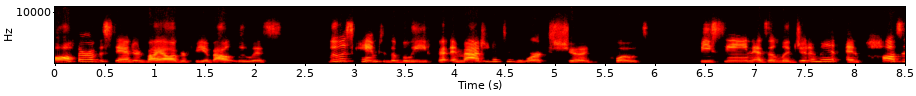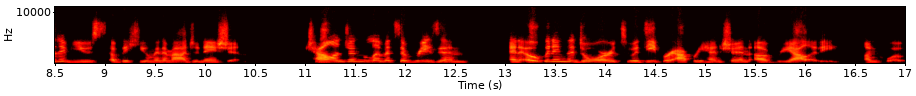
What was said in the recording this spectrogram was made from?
author of the standard biography about Lewis, Lewis came to the belief that imaginative works should, quote, be seen as a legitimate and positive use of the human imagination challenging the limits of reason, and opening the door to a deeper apprehension of reality, unquote.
